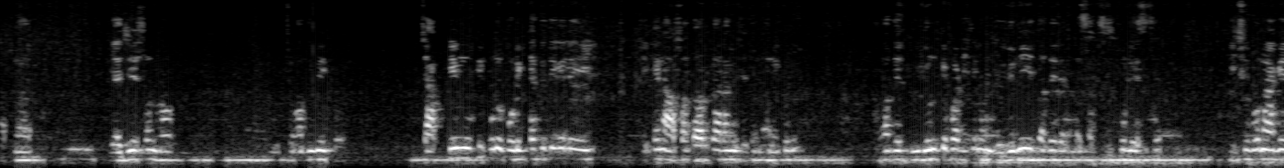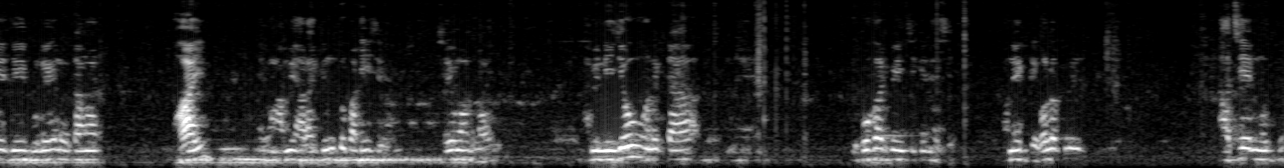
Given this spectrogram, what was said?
আপনার গ্র্যাজুয়েশন হোক, উচ্চ মাধ্যমিক হোক চাকরিমুখী কোনো পরীক্ষা দিতে গেলে এই এখানে আসা দরকার আমি সেটা মনে করি। আমাদের দুজনকে পাঠিয়েছিলাম, দুজনেই তাদের একটা সাকসেসফুল এসছে। কিছুক্ষণ আগে যে বলে গেল, ওটা আমার ভাই এবং আমি আরেকজনকেও পাঠিয়েছিলাম, সেও আমার ভাই। আমি নিজেও অনেকটা মানে উপকার পেয়েছি এখানে এসে। অনেক ডেভেলপমেন্ট আছে এর মধ্যে।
